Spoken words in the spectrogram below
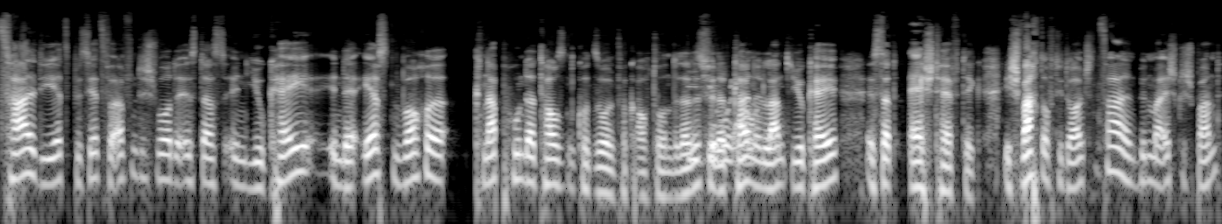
Zahl, die jetzt bis jetzt veröffentlicht wurde, ist, dass in UK in der ersten Woche knapp 100.000 Konsolen verkauft wurden. Das ist für das kleine auch. Land UK ist das echt heftig. Ich warte auf die deutschen Zahlen, bin mal echt gespannt.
